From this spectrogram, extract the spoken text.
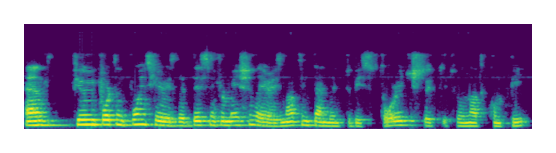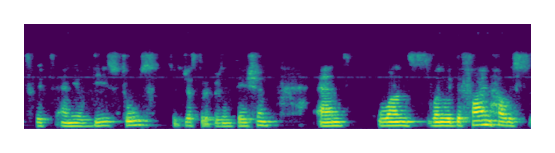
And a few important points here is that this information layer is not intended to be storage, so it, it will not compete with any of these tools. So it's just a representation. And once when we define how this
